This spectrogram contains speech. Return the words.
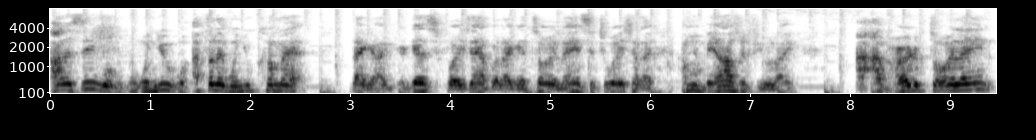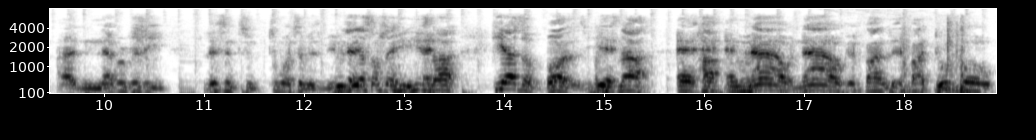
honestly, when you, I feel like when you come at, like I, I guess for example, like in Tory Lane situation, like I'm gonna be honest with you, like I, I've heard of Tory Lane, I've never really listened to too much of his music. Yeah, that's what I'm saying. He, he's And- not. He has a buzz, but Yeah. he's not. and, and, and now, now if I if I do go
